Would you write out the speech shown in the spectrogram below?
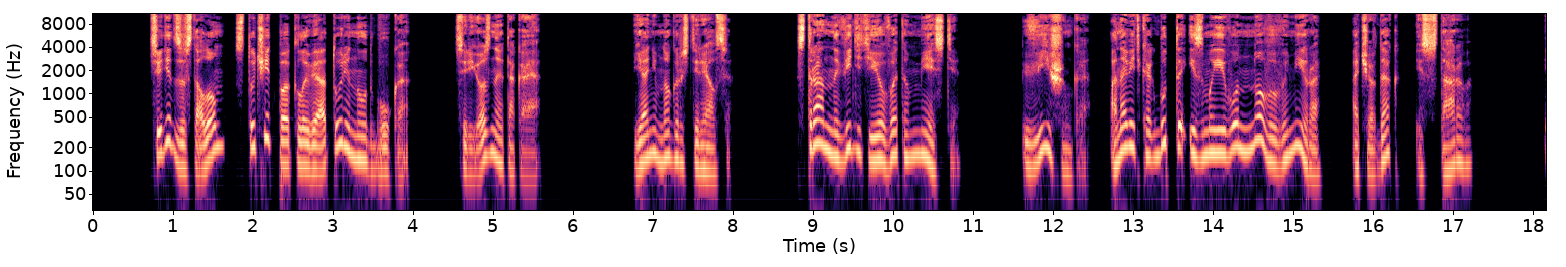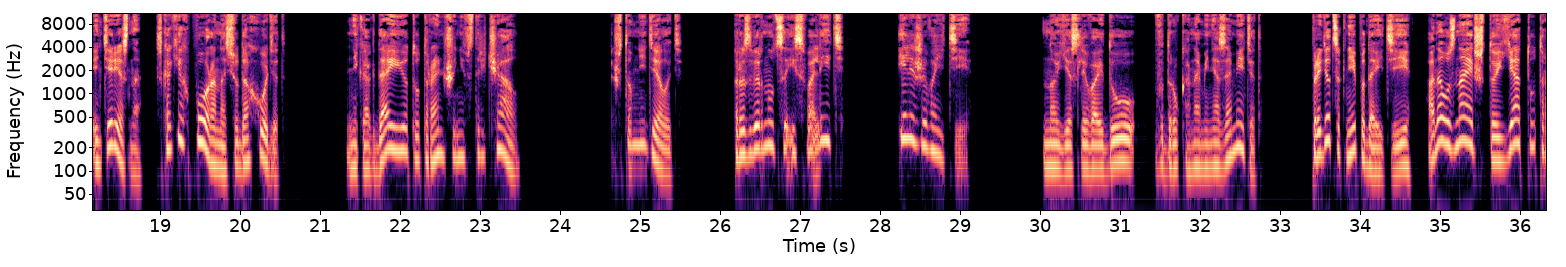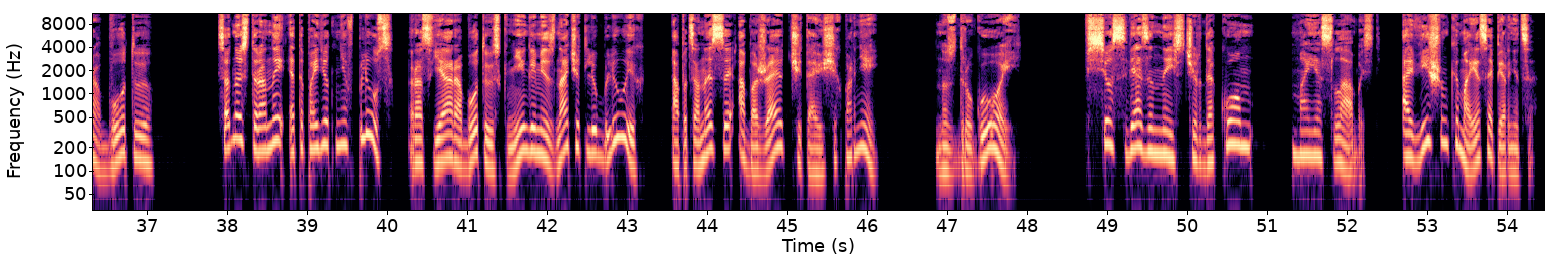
Сидит за столом, стучит по клавиатуре ноутбука. Серьезная такая. Я немного растерялся. Странно видеть ее в этом месте. Вишенка, она ведь как будто из моего нового мира, а чердак — из старого. Интересно, с каких пор она сюда ходит? Никогда ее тут раньше не встречал. Что мне делать? Развернуться и свалить? Или же войти? Но если войду, вдруг она меня заметит. Придется к ней подойти. Она узнает, что я тут работаю, с одной стороны, это пойдет мне в плюс. Раз я работаю с книгами, значит, люблю их, а пацанессы обожают читающих парней. Но с другой... Все связанное с чердаком — моя слабость, а вишенка — моя соперница.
